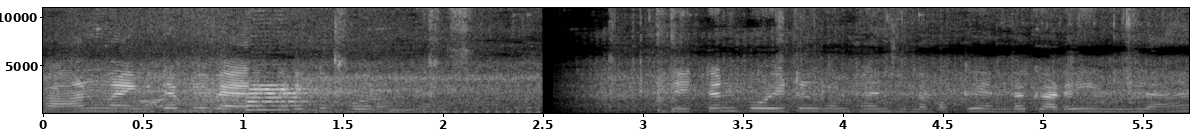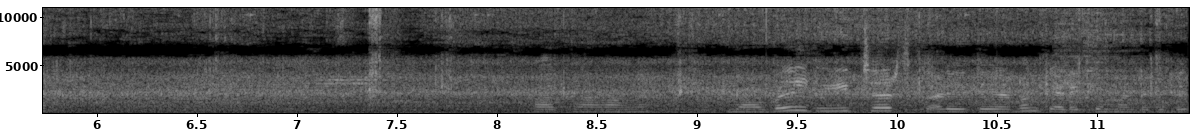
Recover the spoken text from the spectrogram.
கான் வாங்கிட்டு அப்படியே வேறு கடைக்கு போகிறோம் ஃப்ரெண்ட்ஸ் ரிட்டன் போயிட்டு இருக்கோம் ஃப்ரெண்ட்ஸ் இந்த பக்கம் எந்த கடையும் இல்லை. பார்க்கலாம் வாங்க. மொபைல் ரீசார்ஜ் கடை தேடும் கிடைக்க மாட்டேங்குது.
